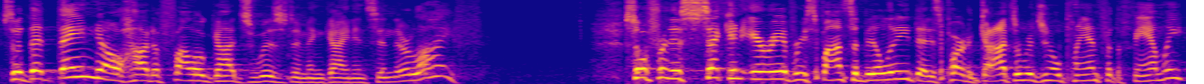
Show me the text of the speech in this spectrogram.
so that they know how to follow God's wisdom and guidance in their life. So, for this second area of responsibility that is part of God's original plan for the family,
